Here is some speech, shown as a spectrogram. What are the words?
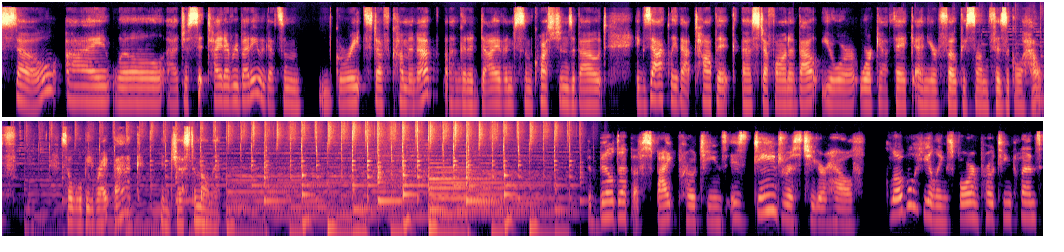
So I will uh, just sit tight, everybody. We got some great stuff coming up. I'm going to dive into some questions about exactly that topic, uh, Stephan, about your work ethic and your focus on physical health. So we'll be right back in just a moment. The buildup of spike proteins is dangerous to your health. Global Healing's Foreign Protein Cleanse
